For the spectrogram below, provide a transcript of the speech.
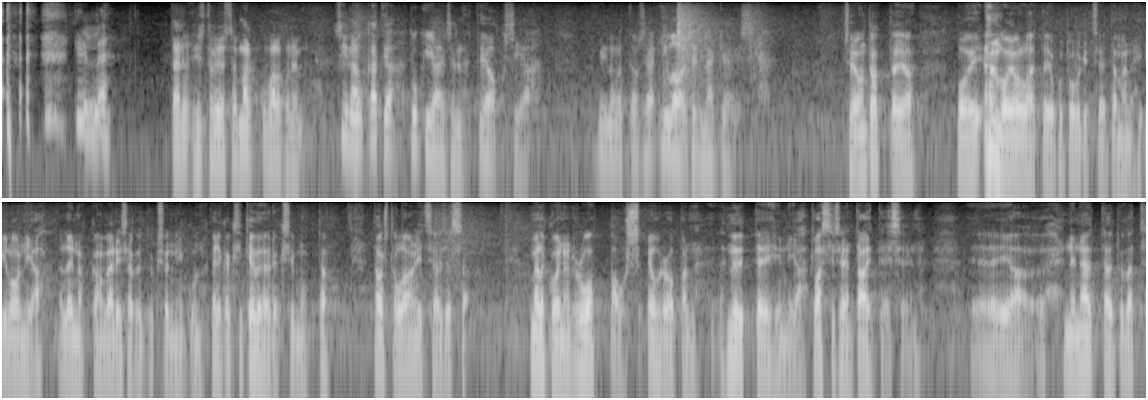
kyllä. Tämän historiassa Markku Valkonen. Siinä on Katja Tukiaisen teoksia. Siinä ovat tosiaan iloisen näköisiä. Se on totta ja voi, voi olla, että joku tulkitsee tämän ilon ja lennakkaan värisävytyksen niin kuin pelkäksi keveydeksi, mutta taustalla on itse asiassa melkoinen ruoppaus Euroopan myytteihin ja klassiseen taiteeseen. Ja ne näyttäytyvät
